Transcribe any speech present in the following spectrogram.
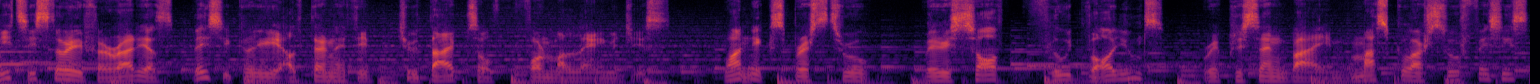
In its history, Ferrari has basically alternated two types of formal languages. One expressed through very soft fluid volumes represented by muscular surfaces,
